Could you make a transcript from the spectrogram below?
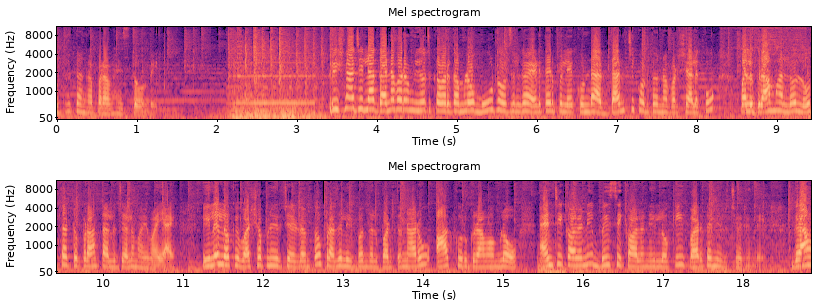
ఉధృతంగా ప్రవహిస్తోంది. కృష్ణా జిల్లా గన్నవరం నియోజకవర్గంలో మూడు రోజులుగా ఎడతెరిపి లేకుండా దంచి కొడుతున్న వర్షాలకు పలు గ్రామాల్లో లోతట్టు ప్రాంతాలు జలమయమయ్యాయి. ఇళ్ళలోకి వర్షపు నీరు చేరడంతో ప్రజలు ఇబ్బందులు పడుతున్నారు. ఆత్కూరు గ్రామంలో ఎన్టీ కాలనీ బీసీ కాలనీలోకి వరద నీరు చేరింది. గ్రామ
